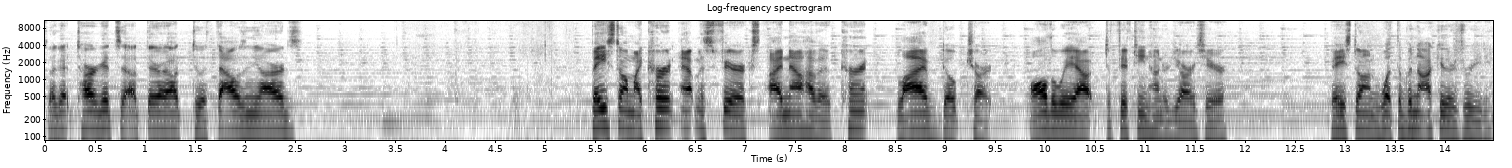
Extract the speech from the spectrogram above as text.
So I got targets out there out to a thousand yards. Based on my current atmospherics, I now have a current live dope chart all the way out to 1500 yards here based on what the binocular's reading.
